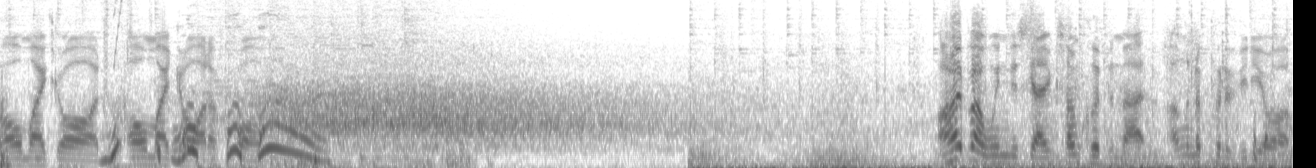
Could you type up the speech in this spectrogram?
Oh my god. Oh my god, I've fallen. I hope I win this game because I'm clipping that. I'm gonna put a video up.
